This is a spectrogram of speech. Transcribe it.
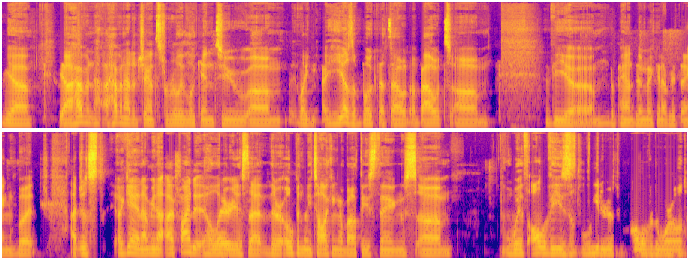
Yeah, yeah. I haven't I haven't had a chance to really look into um like he has a book that's out about um the um the pandemic and everything, but I just again I mean I, I find it hilarious that they're openly talking about these things um with all of these leaders all over the world,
